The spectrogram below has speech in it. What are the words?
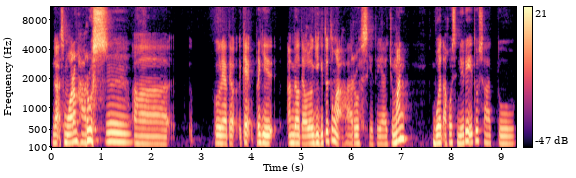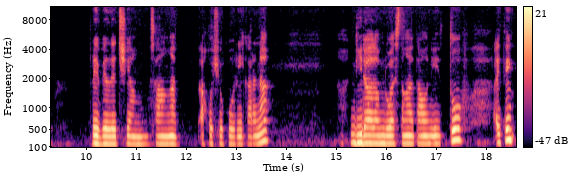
nggak semua orang harus hmm. uh, kuliah kayak pergi ambil teologi gitu tuh nggak harus gitu ya cuman buat aku sendiri itu satu privilege yang sangat aku syukuri karena di dalam dua setengah tahun itu I think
